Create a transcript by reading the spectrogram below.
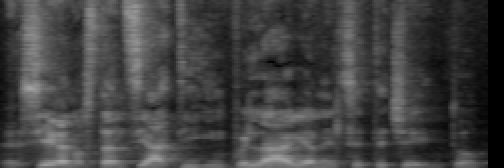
eh, si erano stanziati in quell'area nel Settecento.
